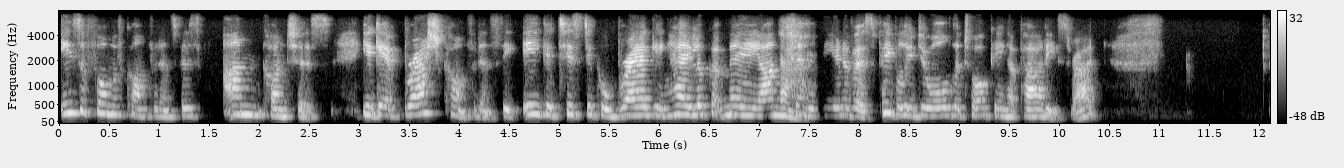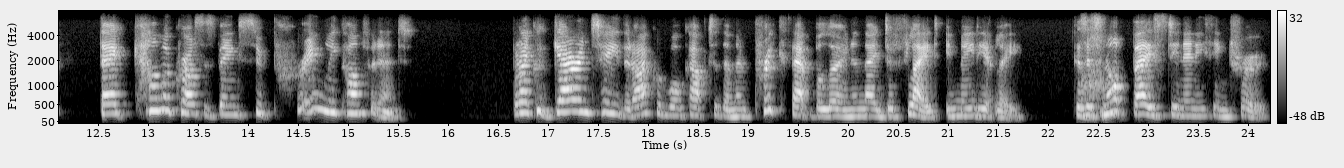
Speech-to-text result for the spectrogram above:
is a form of confidence, but it's unconscious. You get brash confidence, the egotistical bragging, hey, look at me, I'm the center of the universe. People who do all the talking at parties, right? They come across as being supremely confident. But I could guarantee that I could walk up to them and prick that balloon and they deflate immediately because it's not based in anything true.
